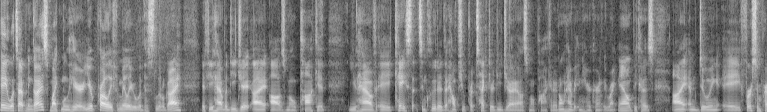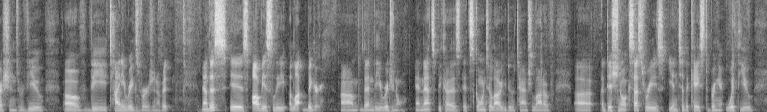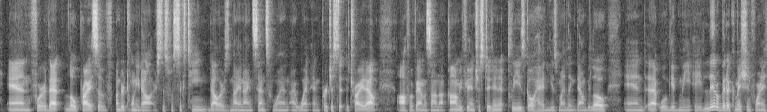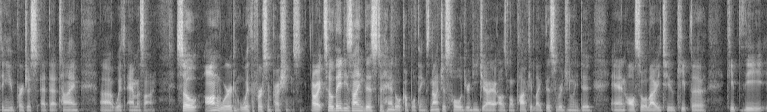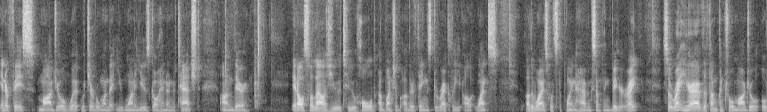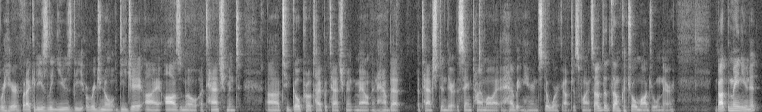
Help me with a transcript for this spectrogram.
Hey, what's happening guys? Mike Mu here. You're probably familiar with this little guy. If you have a DJI Osmo Pocket, you have a case that's included that helps you protect your DJI Osmo Pocket. I don't have it in here currently right now because I am doing a first impressions review of the Tiny Rigs version of it. Now this is obviously a lot bigger um, than the original and that's because it's going to allow you to attach a lot of uh, additional accessories into the case to bring it with you. And for that low price of under $20, this was $16.99 when I went and purchased it to try it out off of Amazon.com. If you're interested in it, please go ahead and use my link down below and that will give me a little bit of commission for anything you purchase at that time uh, with Amazon. So onward with the first impressions. All right, so they designed this to handle a couple things, not just hold your DJI Osmo Pocket like this originally did, and also allow you to keep the keep the interface module, whichever one that you want to use, go ahead and attached on there. It also allows you to hold a bunch of other things directly all at once. Otherwise, what's the point of having something bigger, right? So right here I have the thumb control module over here, but I could easily use the original DJI Osmo attachment uh, to GoPro type attachment mount and have that attached in there at the same time while I have it in here and still work out just fine. So I have the thumb control module in there. Got the main unit.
